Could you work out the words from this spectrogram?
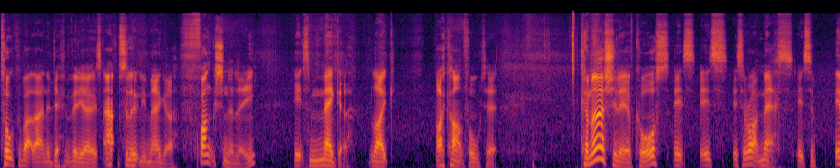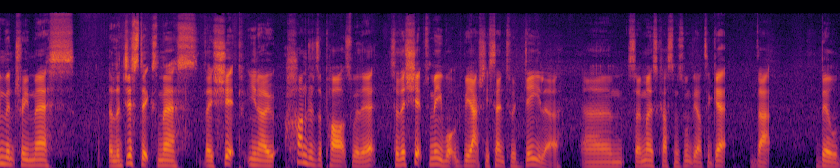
talk about that in a different video. It's absolutely mega. Functionally, it's mega. Like, I can't fault it. Commercially, of course, it's it's it's a right mess. It's an inventory mess, a logistics mess. They ship, you know, hundreds of parts with it. So they shipped me what would be actually sent to a dealer. Um, so most customers wouldn't be able to get that build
